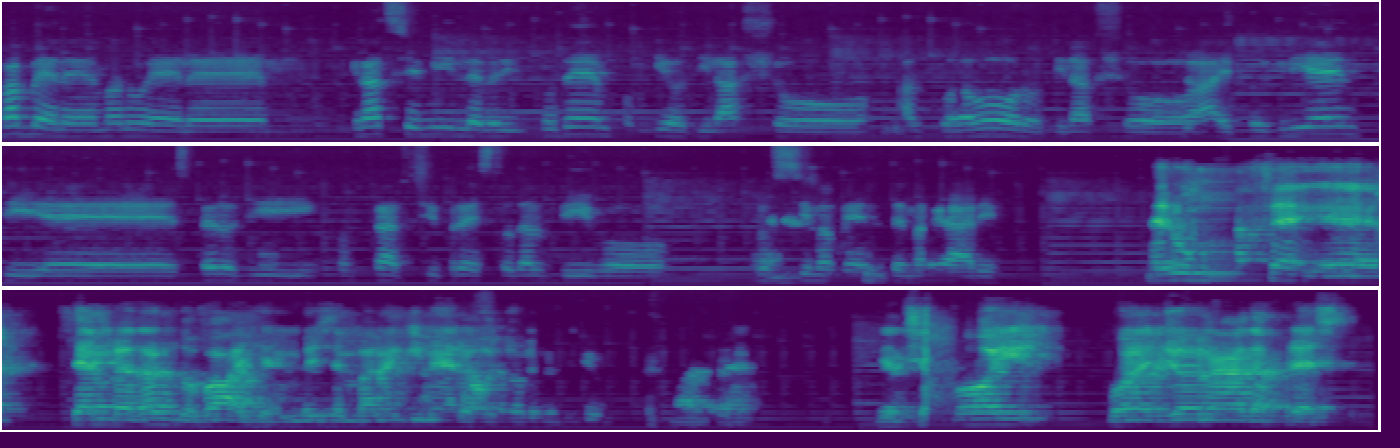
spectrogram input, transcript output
Va bene Emanuele, grazie mille per il tuo tempo, io ti lascio al tuo lavoro, ti lascio ai tuoi clienti e spero di incontrarci presto dal vivo prossimamente magari. Per un caffè che sembra tanto facile, invece sembra una chimera oggi. Grazie a voi, buona giornata, a presto.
